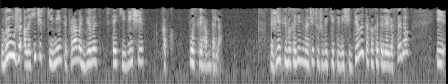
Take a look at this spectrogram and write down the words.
вы уже аллахически имеете право делать всякие вещи, как после Гавдаля. Значит, если вы хотите начать уже какие-то вещи делать, так как это Леля Седер, и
